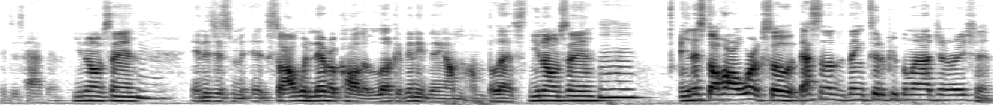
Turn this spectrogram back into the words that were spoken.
it just happened. You know what I'm saying? Mm-hmm. And it's just so I would never call it luck. If anything, I'm I'm blessed. You know what I'm saying? Mm-hmm. And it's the hard work. So that's another thing to the people in our generation.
